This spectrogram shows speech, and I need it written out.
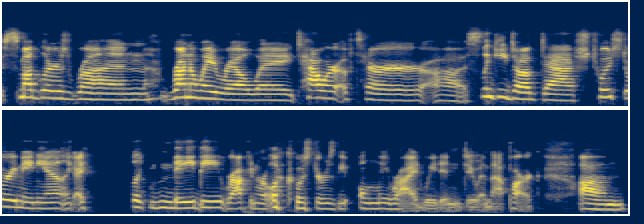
Smuggler's Run, Runaway Railway, Tower of Terror, uh, Slinky Dog Dash, Toy Story Mania. Like I like maybe Rock and Roller Coaster is the only ride we didn't do in that park. Um,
